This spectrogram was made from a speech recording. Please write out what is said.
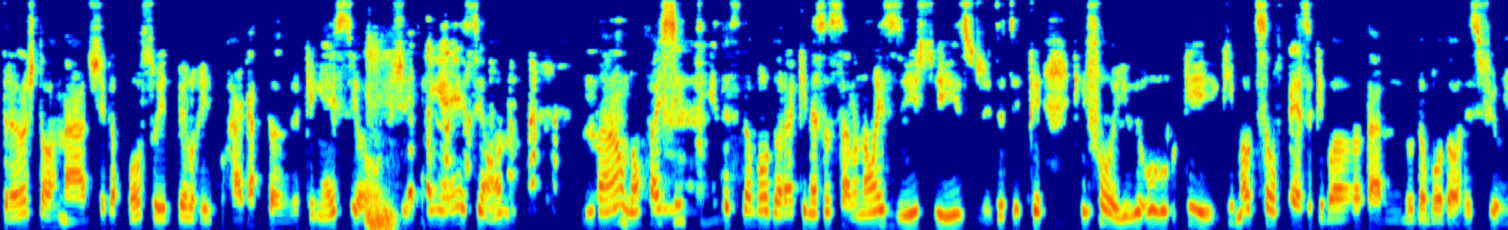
Transtornado, chega possuído pelo rico Ragatanga. Quem é esse homem, gente? Quem é esse homem? Não, não faz sentido esse Dumbledore aqui nessa sala. Não existe isso, gente. Que, que foi? O, o- que, que maldição foi essa que botaram no Dumbledore nesse filme?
